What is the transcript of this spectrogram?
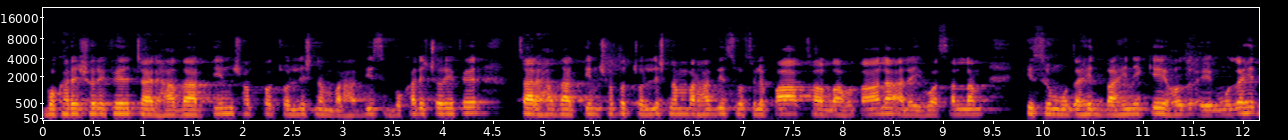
বোখারি শরীফের চার হাজার তিনশত চল্লিশ নম্বর হাদিস, বোখারি শরীফের চার হাজার তিনশত চল্লিশ নম্বর হাদিস রসুল পাক সাল্লাহ তালা আলহিহাসাল্লাম কিছু মুজাহিদ বাহিনীকে মুজাহিদ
